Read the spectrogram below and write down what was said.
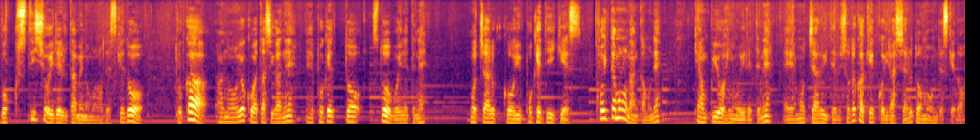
ボックスティッシュを入れるためのものですけどとかあのよく私がねポケットストーブを入れてね持ち歩くこういうポケティケース。こういったものなんかもねキャンプ用品を入れてね、えー、持ち歩いてる人とか結構いらっしゃると思うんですけど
